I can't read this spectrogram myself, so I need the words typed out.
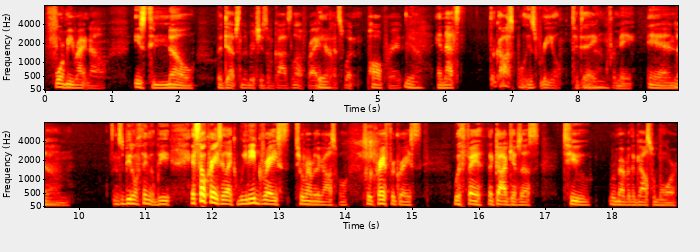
for me right now is to know the depths and the riches of God's love, right? Yeah. That's what Paul prayed. Yeah. And that's the gospel is real today Yeah. for me. And um, it's a beautiful thing that we, it's so crazy. Like we need grace to remember the gospel. So we pray for grace with faith that God gives us to remember the gospel more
